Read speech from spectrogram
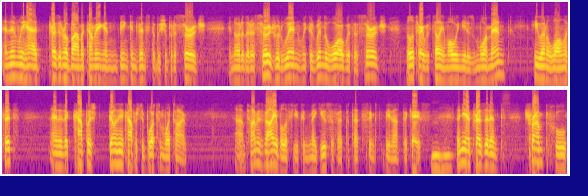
and then we had President Obama coming and being convinced that we should put a surge in order that a surge would win. We could win the war with a surge. Military was telling him all we need is more men. He went along with it, and it accomplished. The only thing it accomplished it bought some more time. Um, time is valuable if you can make use of it, but that seems to be not the case. Mm-hmm. Then you had President Trump, who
